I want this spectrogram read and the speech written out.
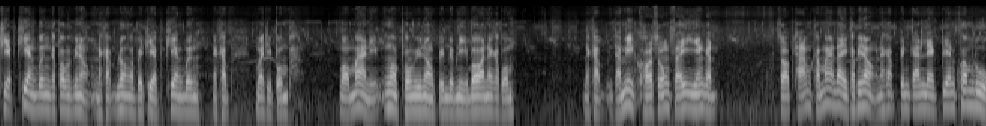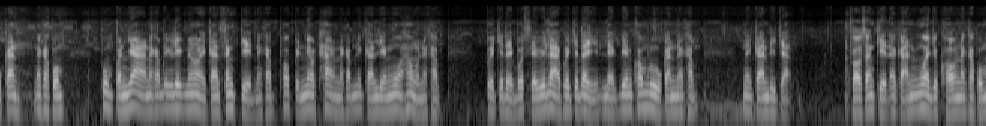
เทียบเคียงเบิ้งครับพ่อแม่พี่น้องนะครับลองเอาไปเทียบเคียงเบิ้งนะครับว่าที่ผม บอกมานี่งัวพ่อแม่พี่น้องเป็นแบบนี้บอนะครับผมนะครับถ้ามีขอสงสัยอหยังกันสอบถามคำมาได้ครับพี่น้องนะครับ เป็นการแลกเปลี่ยนความรู้กันนะครับ ผมภูมิปัญญานะครับเล็กๆน้อยๆการสังเกตนะครับเพราะเป็นแนวทางนะครับในการเลี้ยงงัวเห่านะครับ เพื่อจะได้บทเสียเวลา เพื่อจะได้แลกเปลี่ยนความรู้กันนะครับ ในการที่จะเฝ้าสังเกตอาการงัวเจ้าของนะครับ ผม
